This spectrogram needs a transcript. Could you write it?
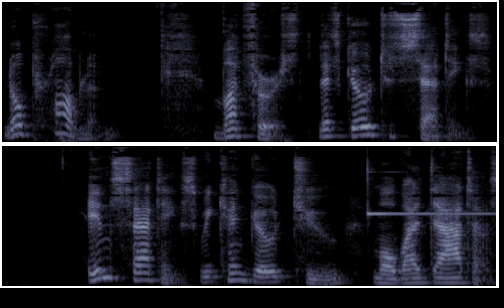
no problem. But first, let's go to settings. In settings, we can go to mobile datas.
